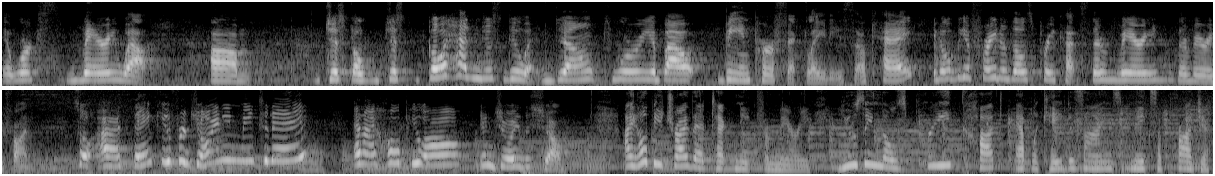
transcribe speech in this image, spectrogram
It works very well. Um, just, just go ahead and just do it. Don't worry about being perfect, ladies, okay? Don't be afraid of those pre-cuts. They're very, they're very fun. So uh, thank you for joining me today, and I hope you all enjoy the show. I hope you try that technique from Mary. Using those pre-cut applique designs makes a project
